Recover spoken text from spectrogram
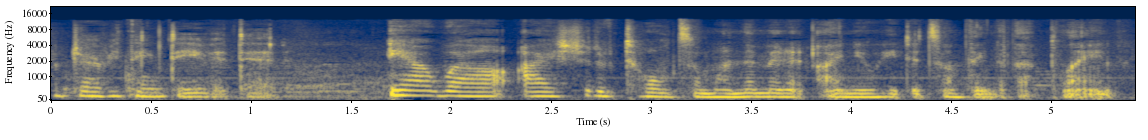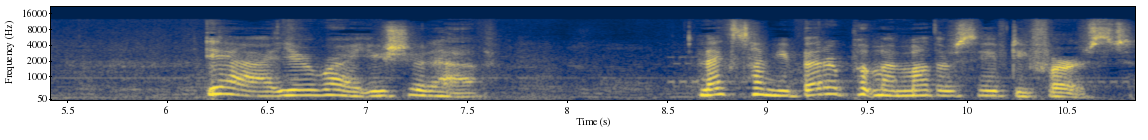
After everything David did. Yeah, well, I should have told someone the minute I knew he did something to that plane. Yeah, you're right. You should have. Next time, you better put my mother's safety first.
